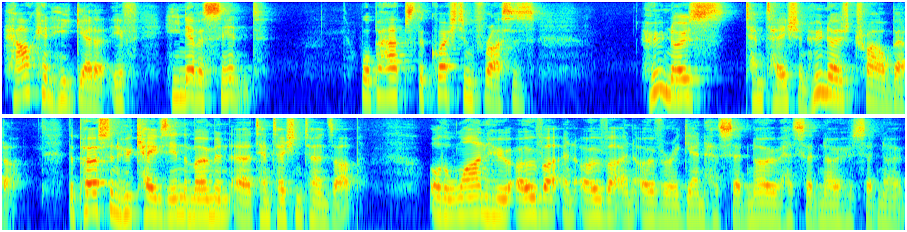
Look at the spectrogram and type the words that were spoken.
How can he get it if he never sinned? Well, perhaps the question for us is who knows temptation? Who knows trial better? The person who caves in the moment uh, temptation turns up, or the one who over and over and over again has said no, has said no, has said no.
